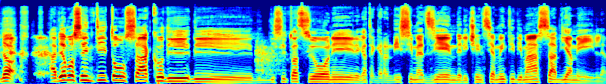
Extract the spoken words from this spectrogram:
no, abbiamo sentito un sacco di, di, di situazioni legate a grandissime aziende, licenziamenti di massa via mail.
